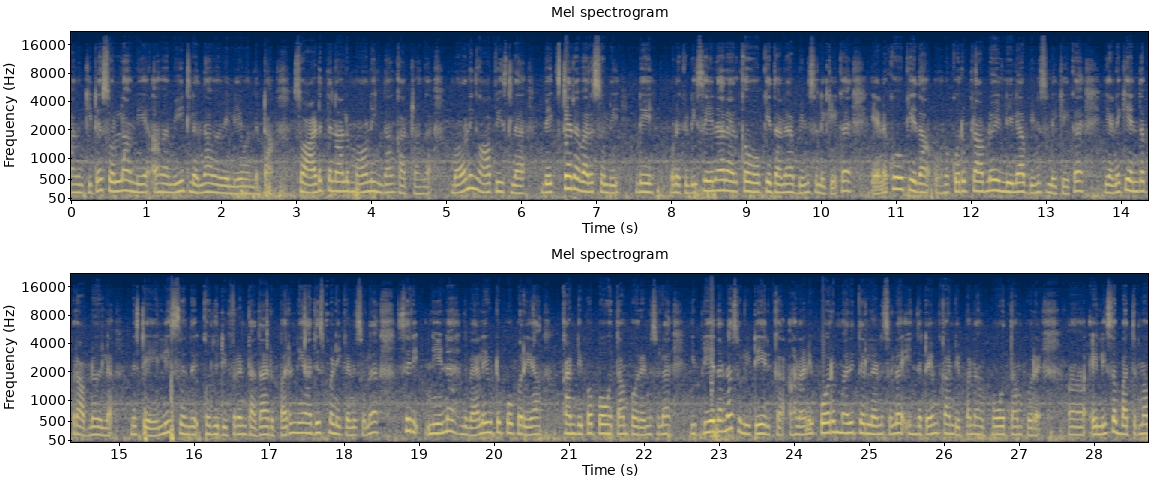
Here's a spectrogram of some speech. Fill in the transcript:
அவன்கிட்ட சொல்லாமையே அவன் வீட்டிலேருந்து அவன் வெளியே வந்துட்டான். ஸோ அடுத்த நாள் மார்னிங் தான் காட்டுறாங்க. மார்னிங் ஆஃபீஸில் பெக்ஸ்டரை வர சொல்லி டே உனக்கு டிசைனராக இருக்க ஓகே தானே அப்படின்னு சொல்லி கேட்க எனக்கும் ஓகே தான். உனக்கு ஒரு ப்ராப்ளம் இல்லைல்ல அப்படின்னு சொல்லி கேட்க எனக்கு எந்த ப்ராப்ளம் இல்லை. மிஸ்டர் எல்லிஸ் வந்து கொஞ்சம் டிஃப்ரெண்ட்டாக தான் இருப்பார். நீ அட்ஜஸ்ட் பண்ணிக்கன்னு சொல்ல. சரி நீ என்ன இந்த வேலையை விட்டு போக போறியா? கண்டிப்பாக போகத்தான் போகிறேன்னு சொல்ல. இப்படியே தாண்டா சொல்லிகிட்டே இருக்க. ஆனால் நீ போகிற மாதிரி தெரிலன்னு சொல்ல. இந்த டைம் கண்டிப்பாக நான் போகத்தான் போகிறேன் எலிசா பத்திரமா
